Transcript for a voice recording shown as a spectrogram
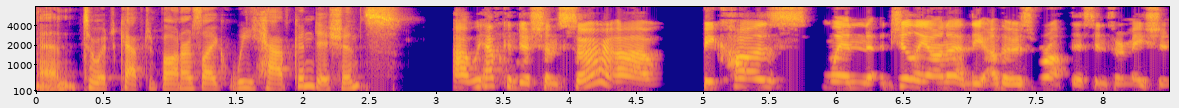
And to which Captain Bondar's like, "We have conditions." Uh, we have conditions, sir. Uh, because when Gilliana and the others brought this information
